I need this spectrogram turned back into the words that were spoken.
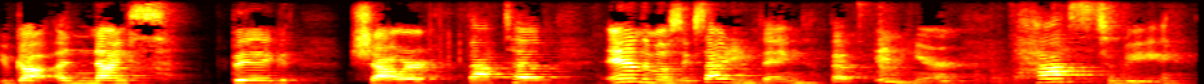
you've got a nice big shower bathtub. And the most exciting thing that's in here has to be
